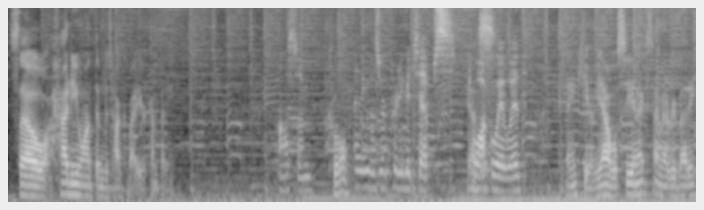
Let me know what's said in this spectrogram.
So how do you want them to talk about your company? Awesome. Cool. I think those are pretty good tips yes. to walk away with. Thank you. Yeah we'll see you next time everybody.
